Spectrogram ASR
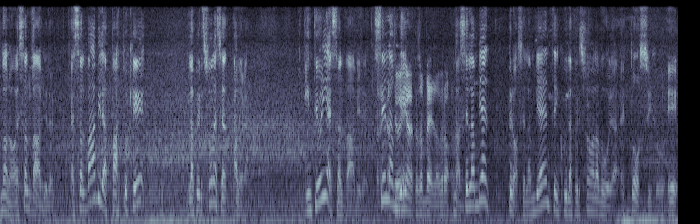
No, no, è salvabile. È salvabile a patto che la persona sia... Allora, in teoria è salvabile. Se la teoria è una cosa bella, però... No, se l'ambiente... Però se l'ambiente in cui la persona lavora è tossico e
